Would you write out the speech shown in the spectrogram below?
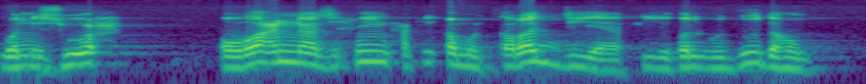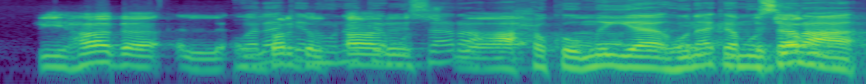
والنزوح. أوضاع النازحين حقيقة متردية في ظل وجودهم في هذا ولكن هناك مسارعة حكومية هناك مسارعة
